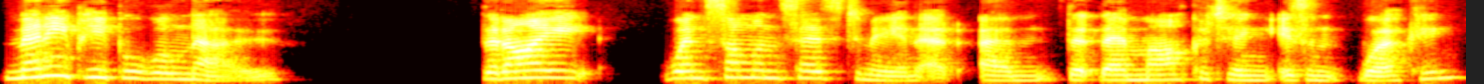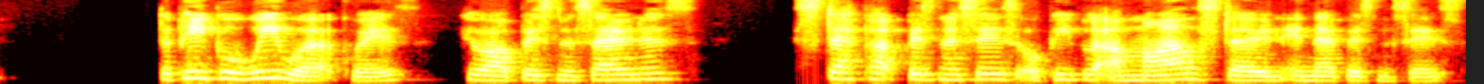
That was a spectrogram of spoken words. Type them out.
Many people will know that I, when someone says to me that, um, that their marketing isn't working, the people we work with, who are business owners, step up businesses, or people at a milestone in their businesses,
